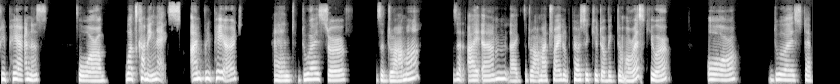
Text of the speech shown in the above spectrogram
preparedness for what's coming next. I'm prepared. And do I serve the drama that I am, like the drama triangle persecutor, victim, or rescuer? Or do I step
